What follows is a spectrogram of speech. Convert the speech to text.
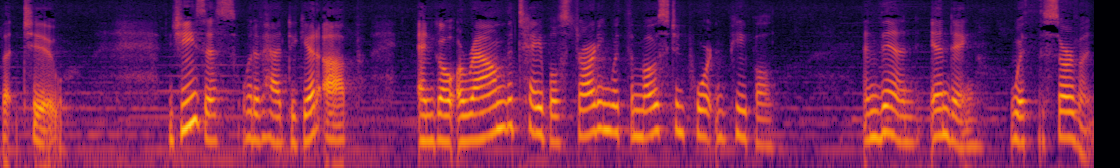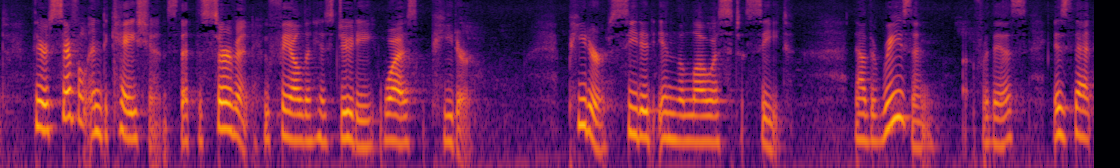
but two. Jesus would have had to get up and go around the table, starting with the most important people and then ending with the servant. There are several indications that the servant who failed in his duty was Peter. Peter seated in the lowest seat. Now, the reason for this is that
